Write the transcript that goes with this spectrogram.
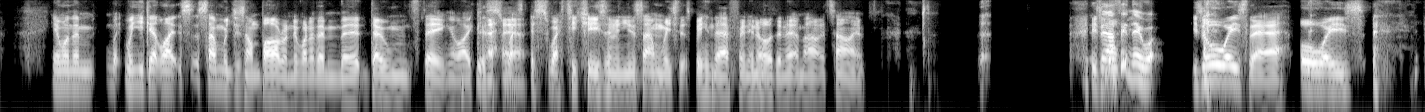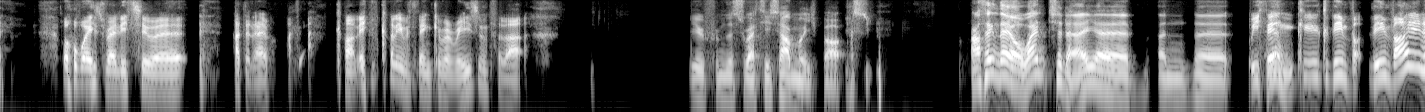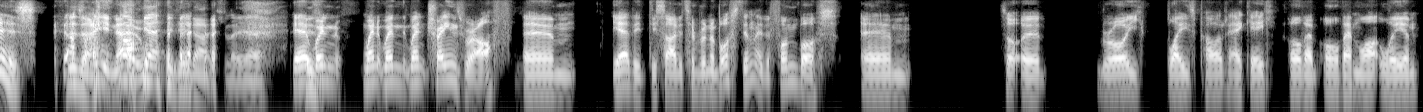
you know, one of them when you get like sandwiches on bar under one of them the domed thing, like a, Yeah, sweat, yeah. a sweaty cheese and onion sandwich that's been there for an inordinate amount of time. He's, Yeah, I think they were. he's always there, always, always ready to. Uh, I don't know. I can't even can't even think of a reason for that. You from the sweaty sandwich box. I think they all went today, uh, and uh, We Yeah. think they, inv- they invited us. That's did how they? you know. Oh, yeah, they did actually. Yeah. Yeah, Is- when when when when trains were off, um, yeah, they decided to run a bus, didn't they? The fun bus. Um, sort of Roy, Blades Pod, Eggy, all them, all them lot, Liam.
